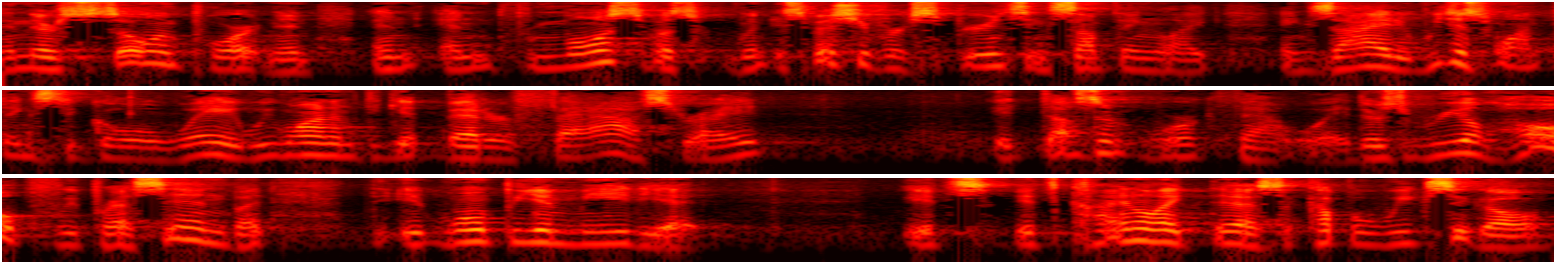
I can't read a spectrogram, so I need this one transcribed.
and they're so important. And, and, and for most of us, especially if we're experiencing something like anxiety, we just want things to go away. We want them to get better fast, right? It doesn't work that way. There's real hope if we press in, but it won't be immediate. It's, it's kind of like this. A couple weeks ago,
